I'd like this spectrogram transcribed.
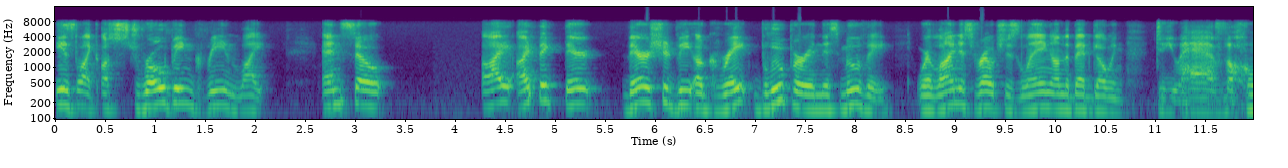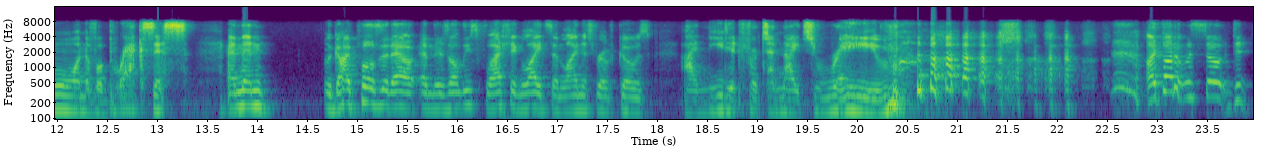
is like a strobing green light. And so I I think there there should be a great blooper in this movie where Linus Roache is laying on the bed going, Do you have the horn of Abraxas? And then the guy pulls it out, and there's all these flashing lights, and Linus Roache goes, I need it for tonight's rave. I thought it was so. Did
